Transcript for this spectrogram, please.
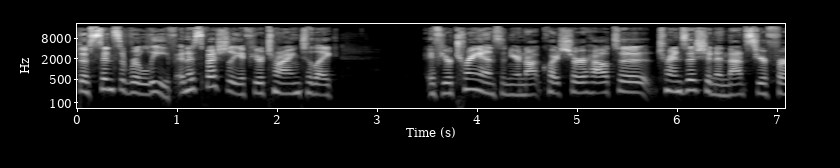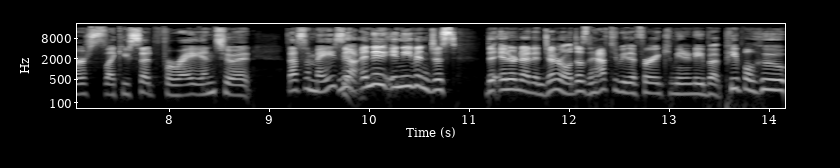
the sense of relief, and especially if you're trying to like. If you're trans and you're not quite sure how to transition, and that's your first, like you said, foray into it, that's amazing. Yeah, and and even just the internet in general. It doesn't have to be the furry community, but people who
